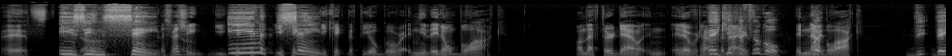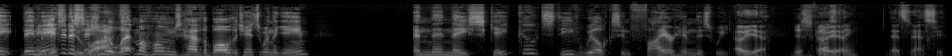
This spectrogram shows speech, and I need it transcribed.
It's is dumb. insane. especially you kick, the, you, kick, Insane. you kick the field goal right, and they don't block on that third down in, in overtime. They the kicked the field goal. They did not block. the, they they, made the decision to let Mahomes have the ball with a chance to win the game, and then they scapegoat Steve Wilks and fire him this week. Oh, oh yeah, Disgusting. that's nasty.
